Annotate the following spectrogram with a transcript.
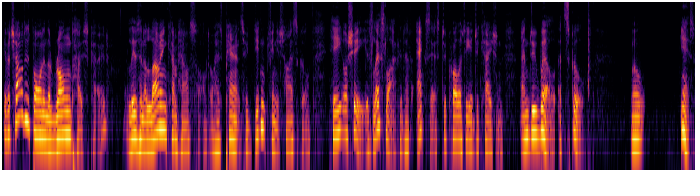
if a child is born in the wrong postcode, lives in a low income household, or has parents who didn't finish high school, he or she is less likely to have access to quality education and do well at school. Well, yes.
